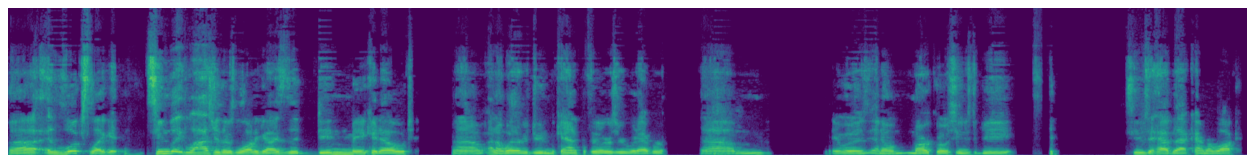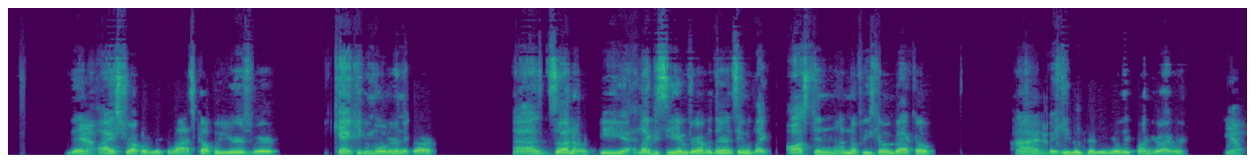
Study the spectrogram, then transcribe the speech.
Uh, it looks like it. It seemed like last year there was a lot of guys that didn't make it out. Uh, I don't know whether it was due to mechanical failures or whatever. Um, it was. I know Marco seems to be seems to have that kind of luck that Yeah. I struggled with the last couple of years, where you can't keep a motor in the car. Uh, so I don't know. It'd be, I'd like to see him drive out there, and same with like Austin. I don't know if he's coming back out, uh, but he looks like a really fun driver. yep.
